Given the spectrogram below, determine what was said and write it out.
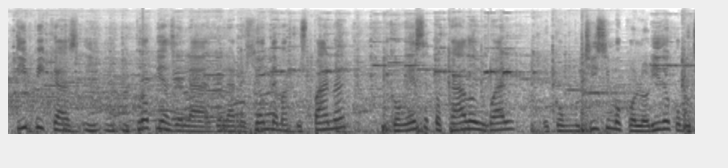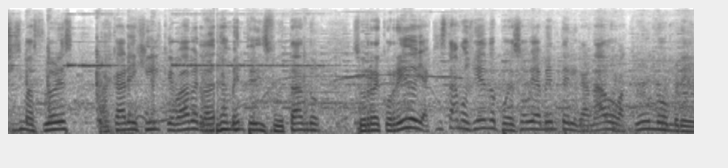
típicas y, propias de la, de la, región de Macuspana y con ese tocado igual, eh, con muchísimo colorido, con muchísimas flores, a Karen Gil que va verdaderamente disfrutando su recorrido y aquí estamos viendo pues obviamente el ganado vacuno, hombre,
